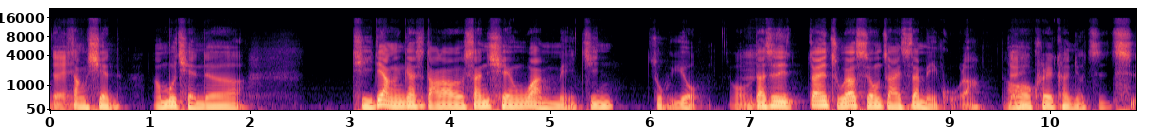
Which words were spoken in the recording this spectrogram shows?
对。上线，然后目前的。体量应该是达到三千万美金左右哦，但是但是主要使用者还是在美国啦，然后 Kraken 有支持，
